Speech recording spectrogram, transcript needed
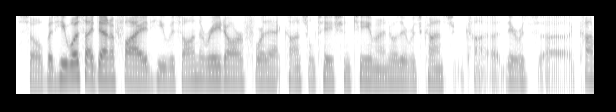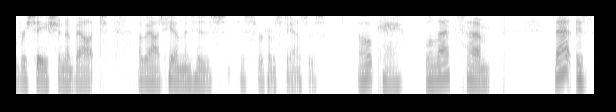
So, but he was identified. He was on the radar for that consultation team. And I know there was con- con- there was uh, conversation about about him and his his circumstances. Okay, well that's um, that is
